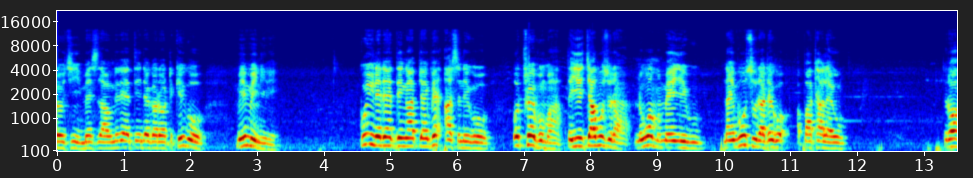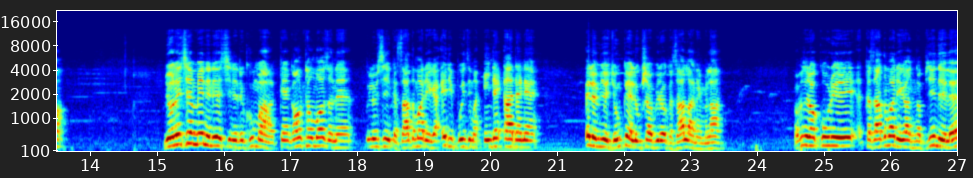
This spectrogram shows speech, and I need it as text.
လို့ရှိရင်မက်ဆောင်နေတဲ့အတင်းတက်ကတော့တကယ့်ကိုမင်းမိန်နေတယ်ကိုယူနေတဲ့အတင်းကပြိုင်ဖက်အာဆင်နယ်ကို အိုထရက်ပေါ်မှာတရေချဖို့ဆိုတာလုံးဝမမဲရဘူးနိုင်ဖို့ဆိုတာတဲ့ကိုအပါထားလိုက်အောင်ဆိုတော့မျောလင်းချင်းမင်းနေတဲ့အချိန်တခုမှကန်ကောင်းထောင်းပေါင်းစံနဲ့ပြီးလို့ရှိရင်ကစားသမားတွေကအဲ့ဒီပွဲစီမှာအင်တိုက်အားတိုင်းနဲ့အဲ့လိုမျိုးရုံးကဲလှုပ်ရှားပြီးတော့ကစားလာနိုင်မလားဘာဖြစ်လို့ကိုရီကစားသမားတွေကငပြင်းတယ်လေ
